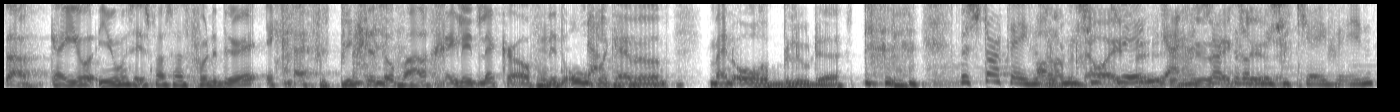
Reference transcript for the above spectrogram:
Nou, kijk jo- jongens, Isma staat voor de deur. Ik ga even de pizza's ophalen. Gaan jullie het lekker over dit ongeluk Ja. hebben? Want mijn oren bloeden. We starten even dat muziekje even in. Ja, we starten dat muziekje even in.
